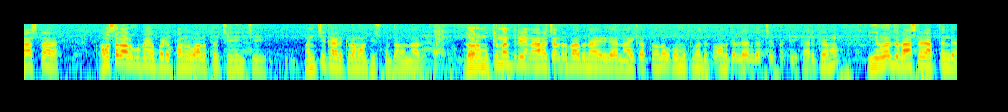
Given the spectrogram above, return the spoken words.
రాష్ట్ర అవసరాలకు ఉపయోగపడే పనులు వాళ్ళతో చేయించి మంచి కార్యక్రమాలు తీసుకుంటా ఉన్నారు. గౌరవ ముఖ్యమంత్రి నారా చంద్రబాబు నాయుడు గారి నాయకత్వంలో ఉప ముఖ్యమంత్రి పవన్ కళ్యాణ్ గారు చేపట్టే ఈ కార్యక్రమం ఈరోజు రాష్ట్ర వ్యాప్తంగా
